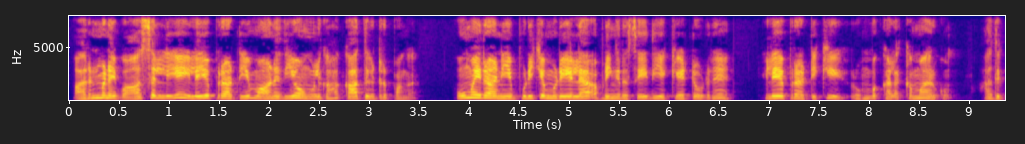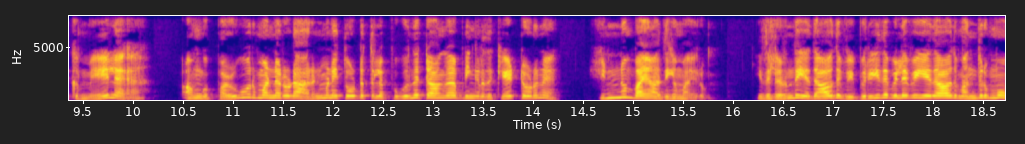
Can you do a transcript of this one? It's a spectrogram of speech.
அரண்மனை வாசல்லையே இளைய பிராட்டியும் வானதியும் அவங்களுக்காக காத்துக்கிட்டு இருப்பாங்க. ஊமை ராணியை பிடிக்க முடியல அப்படிங்கிற செய்தியை கேட்ட உடனே இளைய பிராட்டிக்கு ரொம்ப கலக்கமாக இருக்கும். அதுக்கு மேலே அவங்க பழுவூர் மன்னரோட அரண்மனை தோட்டத்துல புகுந்துட்டாங்க அப்படிங்கறத கேட்ட உடனே இன்னும் பயம் அதிகமாயிரும். இதிலிருந்து ஏதாவது விபரீத விளைவு ஏதாவது வந்துருமோ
